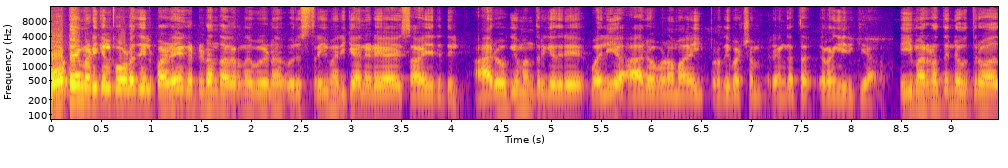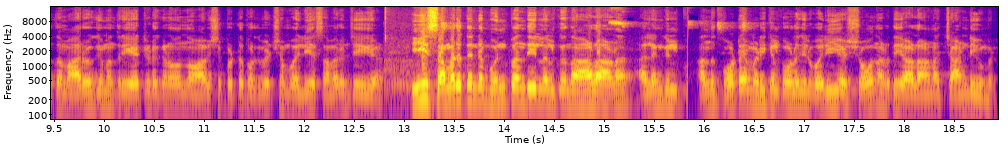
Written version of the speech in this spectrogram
കോട്ടയം മെഡിക്കൽ കോളേജിൽ പഴയ കെട്ടിടം തകർന്നു വീണ് ഒരു സ്ത്രീ മരിക്കാനിടയായ സാഹചര്യത്തിൽ ആരോഗ്യമന്ത്രിക്കെതിരെ വലിയ ആരോപണമായി പ്രതിപക്ഷം രംഗത്ത് ഇറങ്ങിയിരിക്കുകയാണ്. ഈ മരണത്തിന്റെ ഉത്തരവാദിത്തം ആരോഗ്യമന്ത്രി ഏറ്റെടുക്കണമെന്നും ആവശ്യപ്പെട്ട് പ്രതിപക്ഷം വലിയ സമരം ചെയ്യുകയാണ്. ഈ സമരത്തിന്റെ മുൻപന്തിയിൽ നിൽക്കുന്ന ആളാണ് അല്ലെങ്കിൽ അന്ന് കോട്ടയം മെഡിക്കൽ കോളേജിൽ വലിയ ഷോ നടത്തിയ ആളാണ് ചാണ്ടിയുമ്മൻ.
